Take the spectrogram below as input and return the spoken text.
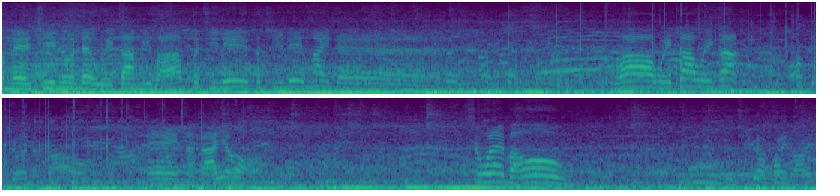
နာမည်ချင်းလွန်းတဲ့အဝေကမိပါပချီလေးပချီလေးမိုက်တယ်ဝါဝေကဝေကဟုတ်ကူကျွန်တော်ကောင်းအေးနဂါယောရှိုးလိုက်ပါဦးဦးပချီရမိုက်လာရေ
